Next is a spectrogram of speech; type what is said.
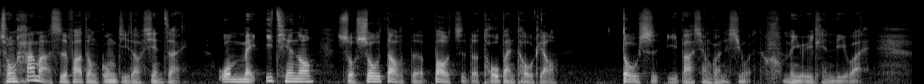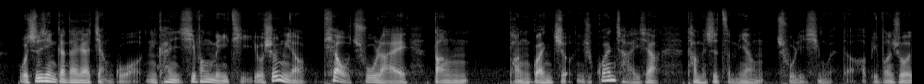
从哈马斯发动攻击到现在，我每一天哦所收到的报纸的头版头条都是以巴相关的新闻，没有一天例外。我之前跟大家讲过，你看西方媒体有时候你要跳出来当旁观者，你去观察一下他们是怎么样处理新闻的啊。比方说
